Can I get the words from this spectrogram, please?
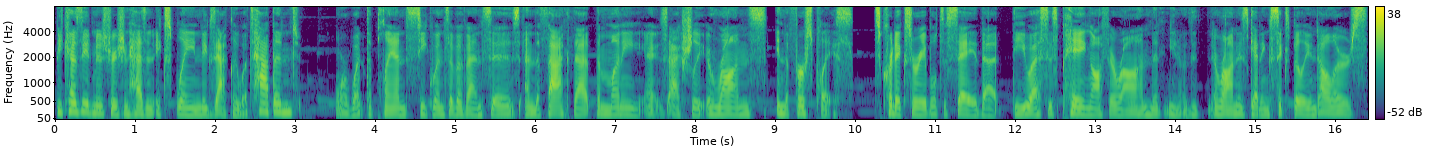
Because the administration hasn't explained exactly what's happened or what the planned sequence of events is, and the fact that the money is actually Iran's in the first place. Its critics are able to say that the U.S. is paying off Iran, that you know that Iran is getting six billion dollars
